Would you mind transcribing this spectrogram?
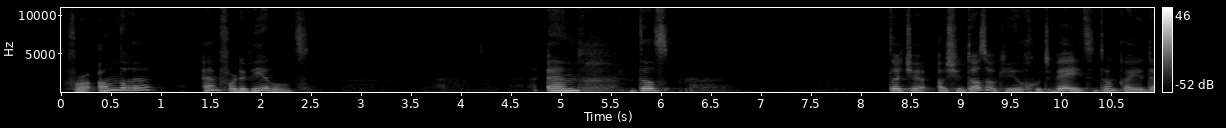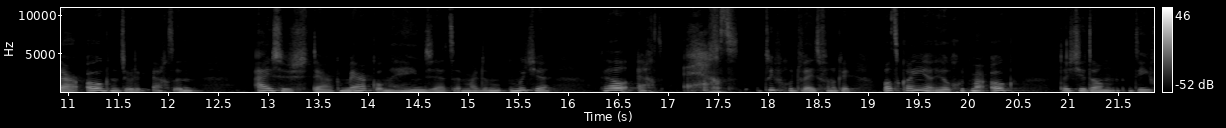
voor anderen en voor de wereld. En dat, dat je, als je dat ook heel goed weet, dan kan je daar ook natuurlijk echt een ijzersterk merk omheen zetten. Maar dan moet je wel echt, echt diep goed weten van oké, wat kan je heel goed. Maar ook dat je dan die,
